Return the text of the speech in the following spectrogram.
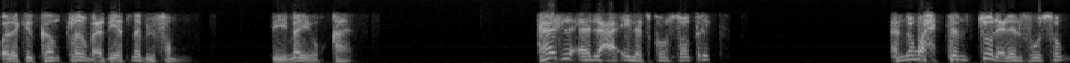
ولكن كنطليو بعضياتنا بالفم. بما يقال. هاد العائلات كونسونتريك عندهم واحد التمثل على نفوسهم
